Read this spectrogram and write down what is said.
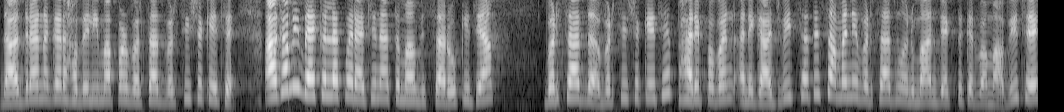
દાદરાનગર, હવેલીમાં પણ વરસાદ વરસી શકે છે. આગામી બે કલાકમાં રાજ્યના તમામ વિસ્તારો કે જ્યાં વરસાદ વરસી શકે છે, ભારે પવન અને ગાજવીજ સાથે સામાન્ય વરસાદનું અનુમાન વ્યક્ત કરવામાં આવ્યું છે.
